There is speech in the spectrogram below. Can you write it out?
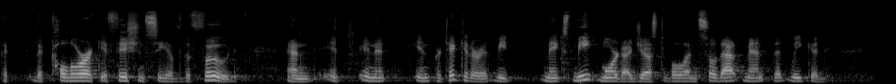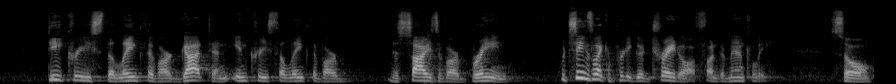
the, the caloric efficiency of the food. And it, in, it, in particular, it makes meat more digestible, and so that meant that we could decrease the length of our gut and increase the length of our, the size of our brain, which seems like a pretty good trade-off fundamentally. So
